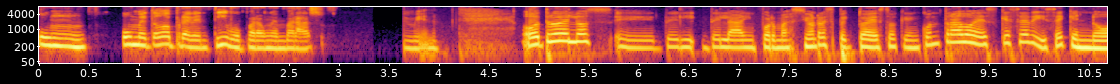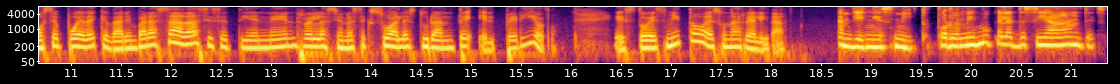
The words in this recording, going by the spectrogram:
un, un método preventivo para un embarazo. Bien. Otro de los eh, de, la información respecto a esto que he encontrado es que se dice que no se puede quedar embarazada si se tienen relaciones sexuales durante el periodo. ¿Esto es mito es una realidad? También es mito. Por lo mismo que les decía antes,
